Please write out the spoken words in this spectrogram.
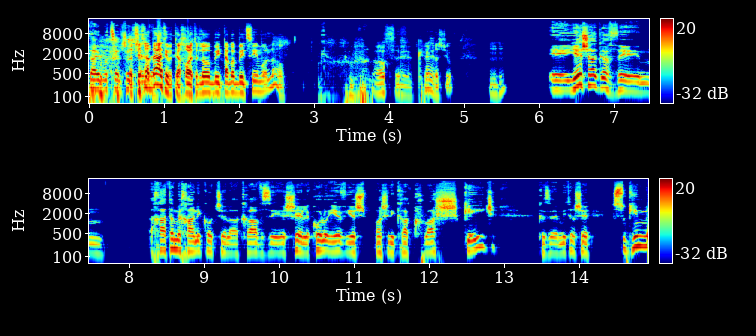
די עם הצל של אתה צריך. לדעת אם אתה יכול לתת לו בעיטה בביצים או לא. אוקיי, זה כן. חשוב. מהמם. אה, יש אגב אה, אחת המכניקות של הקרב זה יש אה, לכל אויב יש מה שנקרא crush gauge כזה meter שסוגים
